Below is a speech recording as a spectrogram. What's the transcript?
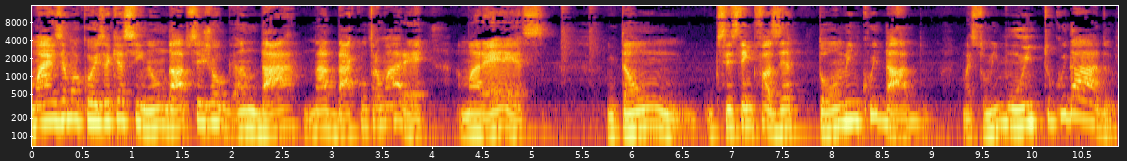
Mas é uma coisa que assim, não dá pra você jogar, andar, nadar contra a maré. A maré é essa. Então, o que vocês têm que fazer é tomem cuidado. Mas tome muito cuidado.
